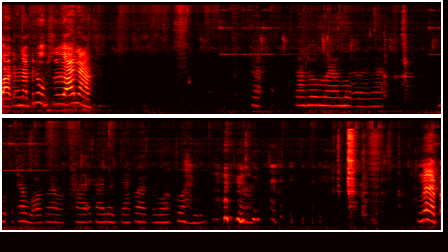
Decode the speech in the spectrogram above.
วดน่ะนะเป็นถูบเสื้อน่ะตาโทรมาเมื่ออะไรละ ถ้าบอกเราขายขายรถจักรเราก็ว่าควรแม่ไป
